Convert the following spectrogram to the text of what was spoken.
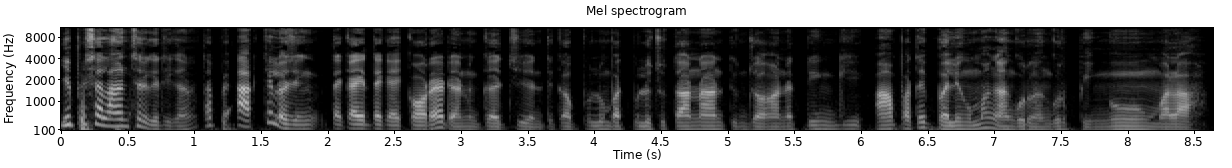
ya bisa lancar gitu kan. Tapi akeh loh sing TKI TKI Korea dan gajian 30 40 jutaan tunjangannya tinggi. Apa tapi paling rumah nganggur-nganggur bingung malah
